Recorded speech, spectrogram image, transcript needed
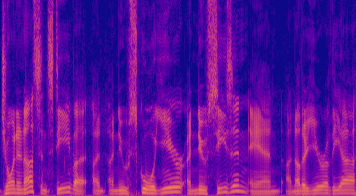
joining us. And Steve, a, a, a new school year, a new season, and another year of the. Uh,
